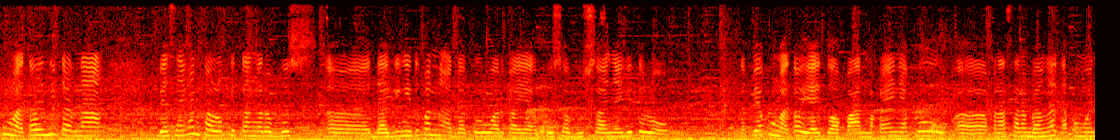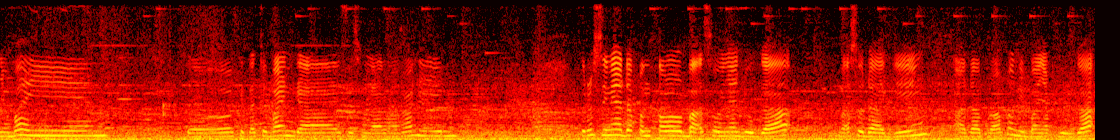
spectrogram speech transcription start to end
Aku nggak tahu ini karena biasanya kan kalau kita ngerebus eh, daging itu kan ada keluar kayak busa-busanya gitu loh tapi aku nggak tahu ya itu apaan. Makanya ini aku eh, penasaran banget aku mau nyobain. So kita cobain guys. Bismillahirrahmanirrahim. Terus ini ada pentol baksonya juga. Bakso daging. Ada berapa nih? Banyak juga.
